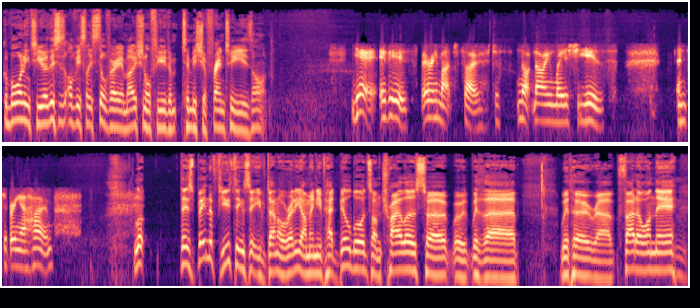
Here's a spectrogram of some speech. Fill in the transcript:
Good morning to you. This is obviously still very emotional for you to, to miss your friend two years on. Yeah, it is, very much so. Just not knowing where she is and to bring her home. Look, there's been a few things that you've done already. I mean, you've had billboards on trailers uh, with. Uh, with her uh, photo on there. Mm.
